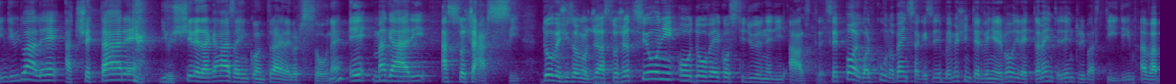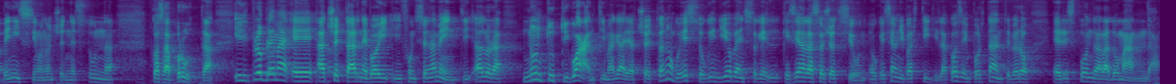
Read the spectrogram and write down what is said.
individuale è accettare di uscire da casa e incontrare le persone e magari associarsi dove ci sono già associazioni o dove costituirne di altre. Se poi qualcuno pensa che si debba invece intervenire proprio direttamente dentro i partiti, va benissimo, non c'è nessuna cosa brutta. Il problema è accettarne poi i funzionamenti. Allora, non tutti quanti magari accettano questo, quindi io penso che, che siano le associazioni o che siano i partiti, la cosa importante però è rispondere alla domanda.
